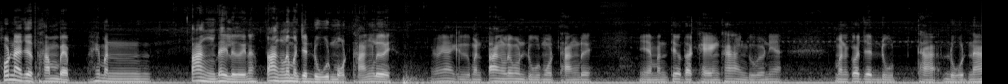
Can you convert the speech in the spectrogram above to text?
ขาน่าจะทำแบบให้มันตั้งได้เลยนะ ตั้งแล้วมันจะดูดหมดถังเลย ง่ายๆคือมันตั้งแล้วมันดูดหมดถังเลยเนี่ยมันเที่ยวตะแคงข้างดูแล้วเนี่ย มันก็จะดูดถาดูดน้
